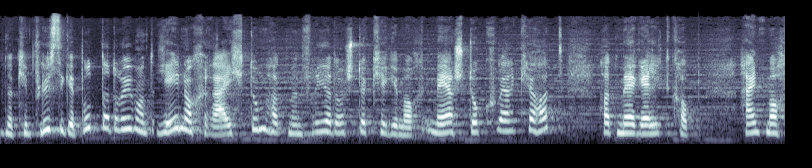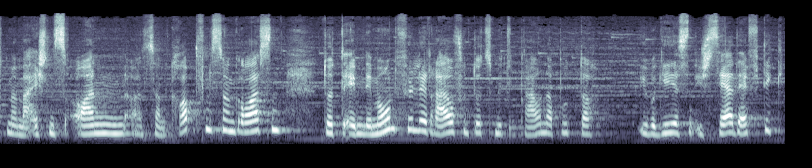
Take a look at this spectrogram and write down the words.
Dann kommt flüssige Butter drüber. Und je nach Reichtum hat man früher da Stöcke gemacht. Mehr Stockwerke hat, hat mehr Geld gehabt. Heute macht man meistens einen, so einen Krapfen, so einen großen, tut eben die Mohnfülle drauf und tut es mit brauner Butter übergießen. Ist sehr deftig,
